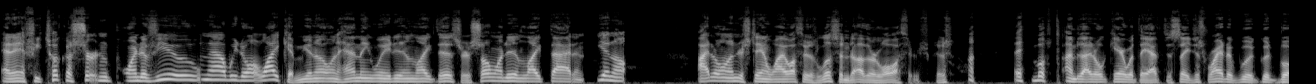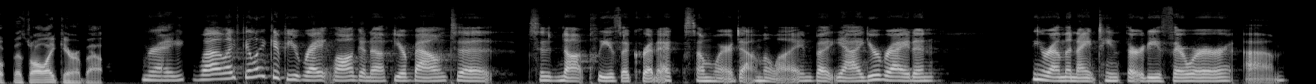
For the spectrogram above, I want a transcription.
And if he took a certain point of view, now we don't like him, you know, and Hemingway didn't like this or someone didn't like that. And, you know, I don't understand why authors listen to other authors because most times I don't care what they have to say. Just write a good, good book. That's all I care about. Right. Well, I feel like if you write long enough, you're bound to to not please a critic somewhere down the line. But yeah, you're right. And I think around the 1930s, there were um,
